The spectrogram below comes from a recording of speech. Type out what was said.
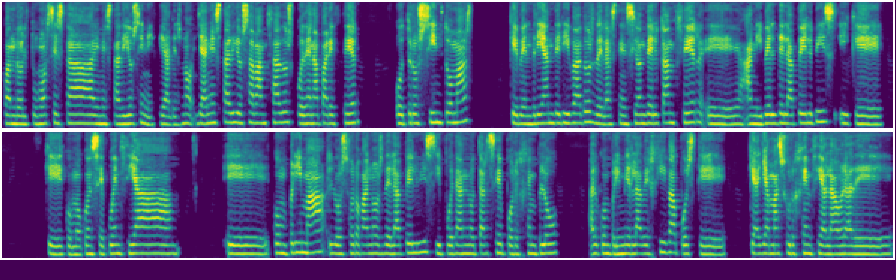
cuando el tumor se está en estadios iniciales. ¿no? Ya en estadios avanzados pueden aparecer otros síntomas que vendrían derivados de la extensión del cáncer eh, a nivel de la pelvis y que, que como consecuencia eh, comprima los órganos de la pelvis y puedan notarse, por ejemplo, al comprimir la vejiga, pues que, haya más urgencia a la hora de,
